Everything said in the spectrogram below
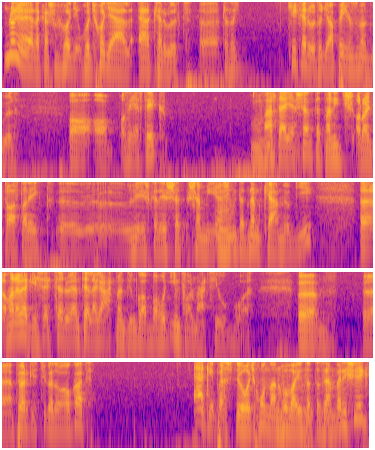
nagyon érdekes, hogy hogy, hogy, hogy el, elkerült, uh, tehát hogy kikerült ugye a pénz mögül a, a, az érték, uh-huh. már teljesen, tehát már nincs aranytartalék, hülyéskedés, se, semmi ilyesmi, Mhm. tehát nem kell mögé, hanem egész egyszerűen tényleg átmentünk abba, hogy információkból uh, uh, pörgetjük a dolgokat. Elképesztő, hogy honnan hova jutott az emberiség,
